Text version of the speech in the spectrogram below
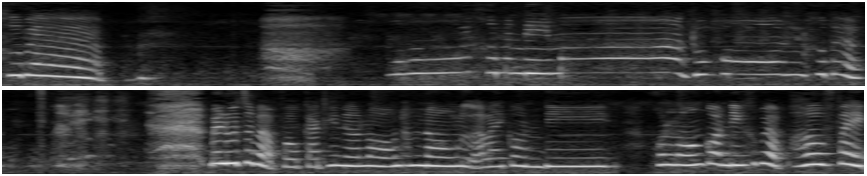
คือแบบโอ้ยคือมันดีมากทุกคนคือแบบ ไม่รู้จะแบบโฟกัสที่เนื้อร้องทำนองหรืออะไรก่อนดี คนร้องก่อนดีคือแบบเพอร์เฟก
